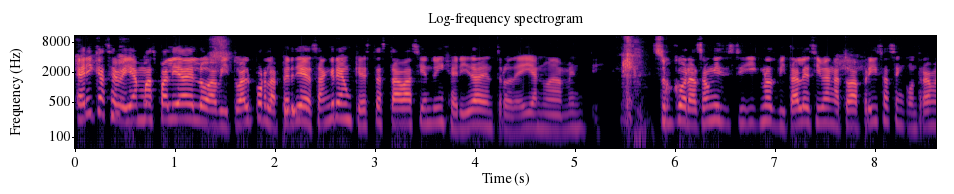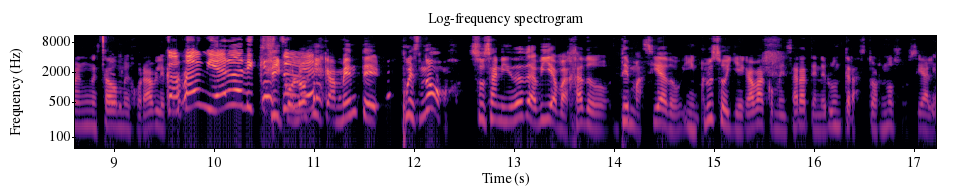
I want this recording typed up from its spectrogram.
Erika se veía más pálida de lo habitual por la pérdida de sangre, aunque esta estaba siendo ingerida dentro de ella nuevamente. Su corazón y signos vitales iban a toda prisa, se encontraba en un estado mejorable. ¿Cómo mierda? Ni que Psicológicamente, pues no, su sanidad había bajado demasiado, incluso llegaba a comenzar a tener un trastorno social,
